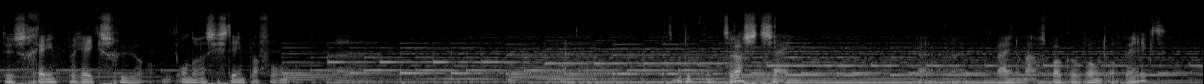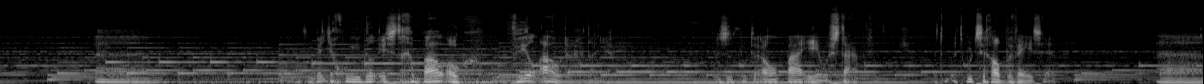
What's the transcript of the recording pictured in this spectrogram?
Dus geen preekschuur of niet onder een systeemplafond. Of, uh, het moet een contrast zijn normaal gesproken woont of werkt. Met een beetje goede wil is het gebouw ook veel ouder dan jij. Dus het moet er al een paar eeuwen staan, vind ik. Het, het moet zich al bewezen hebben. Uh,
